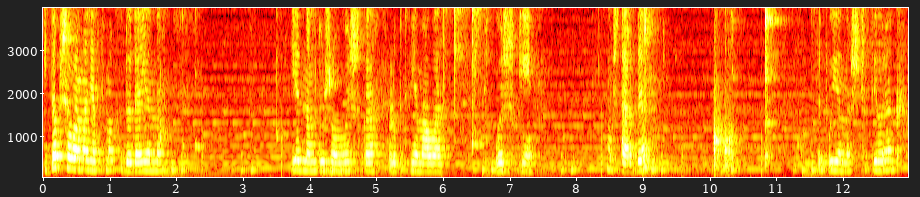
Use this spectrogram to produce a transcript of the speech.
I do przełamania smaku dodajemy jedną dużą łyżkę lub dwie małe łyżki musztardy. Wsypujemy szczypiorek.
